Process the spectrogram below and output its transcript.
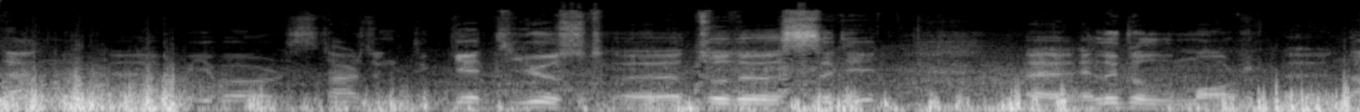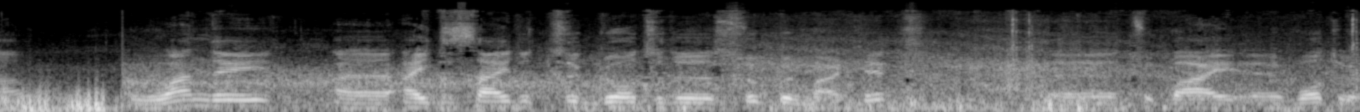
Then uh, we were starting to get used uh, to the city uh, a little more uh, now. One day uh, I decided to go to the supermarket uh, to buy uh, water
